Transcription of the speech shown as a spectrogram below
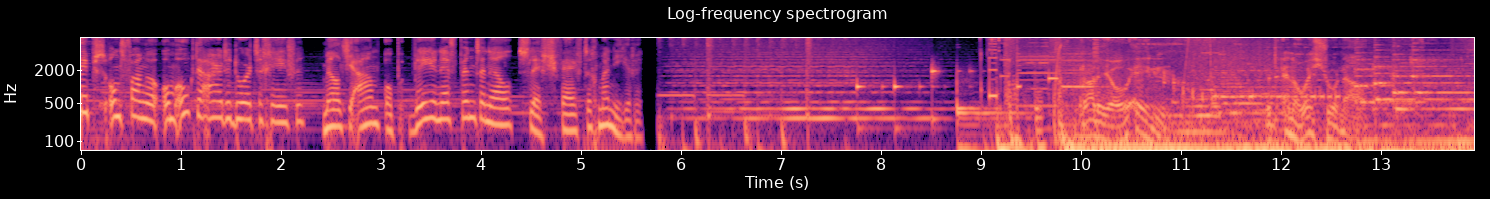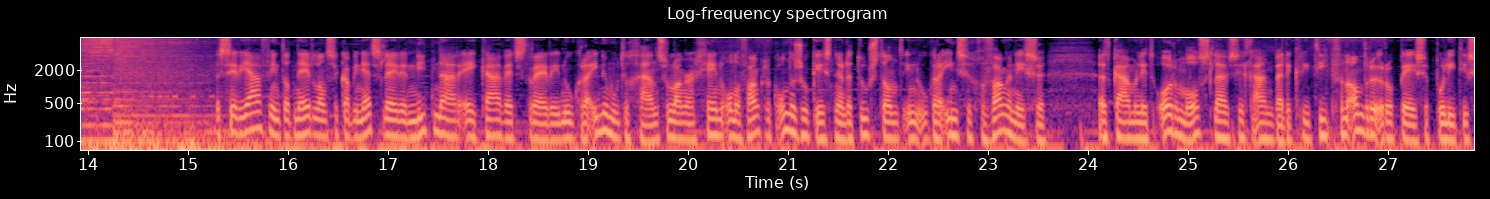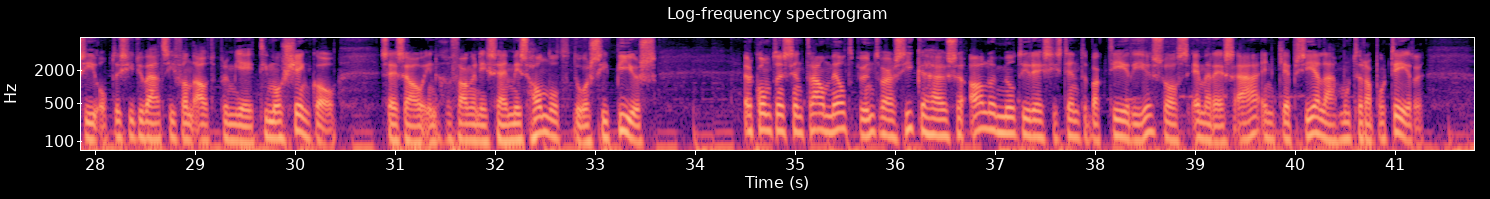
Tips ontvangen om ook de aarde door te geven? Meld je aan op wnf.nl slash 50 manieren. Radio 1, het NOS-journaal. Het CDA vindt dat Nederlandse kabinetsleden niet naar EK-wedstrijden in Oekraïne moeten gaan... zolang er geen onafhankelijk onderzoek is naar de toestand in Oekraïnse gevangenissen. Het Kamerlid Ormel sluit zich aan bij de kritiek van andere Europese politici... op de situatie van oud-premier Timoshenko. Zij zou in de gevangenis zijn mishandeld door cipiers. Er komt een centraal meldpunt waar ziekenhuizen alle multiresistente bacteriën... zoals MRSA en Klebsiella moeten rapporteren.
